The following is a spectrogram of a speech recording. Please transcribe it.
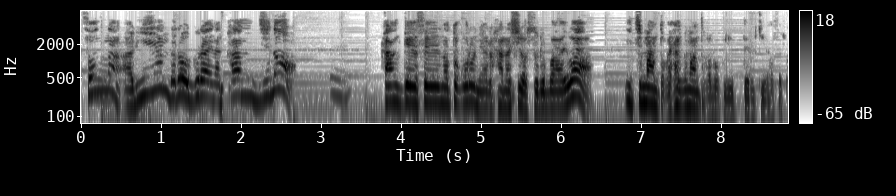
そんなんありえやんだろうぐらいな感じのうん関係性のところにある話をする場合は、1万とか100万とか僕言ってる気がする。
